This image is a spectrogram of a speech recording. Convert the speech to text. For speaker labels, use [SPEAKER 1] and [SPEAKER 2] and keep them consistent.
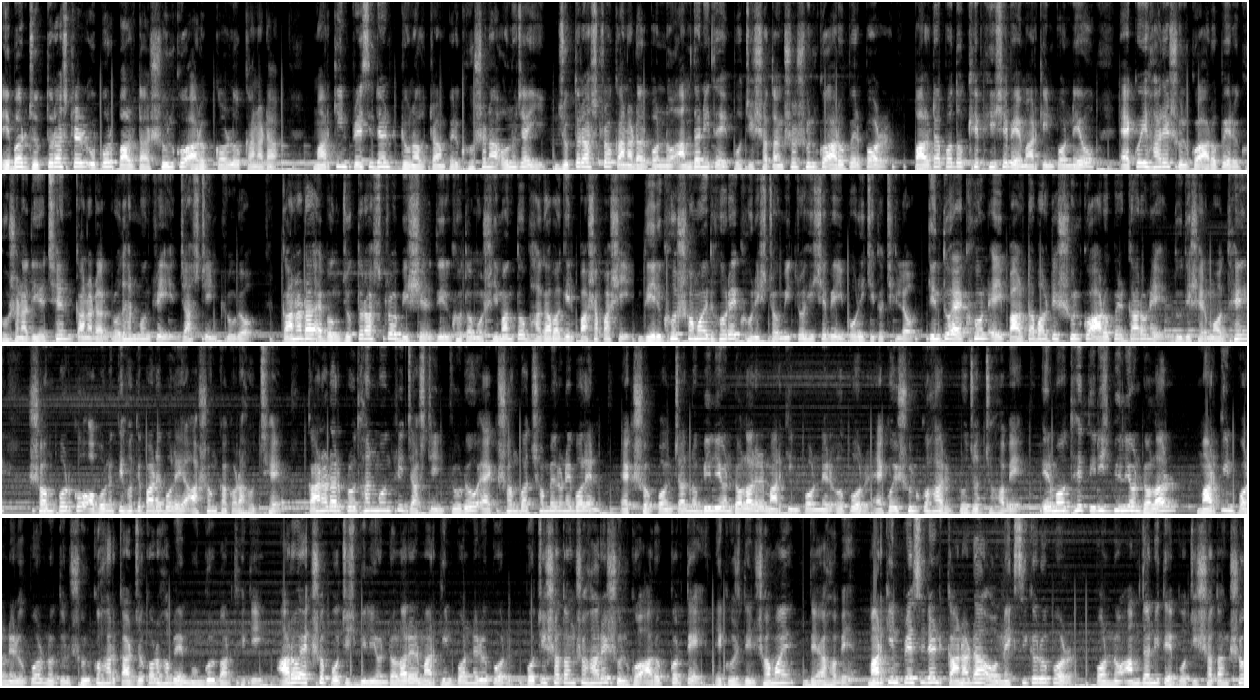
[SPEAKER 1] এবার যুক্তরাষ্ট্রের উপর পাল্টা শুল্ক আরোপ করল কানাডা। মার্কিন প্রেসিডেন্ট ডোনাল্ড ট্রাম্পের ঘোষণা অনুযায়ী, যুক্তরাষ্ট্র কানাডার পণ্য আমদানিতে পঁচিশ শতাংশ শুল্ক আরোপের পর পাল্টা পদক্ষেপ হিসেবে মার্কিন পণ্যেও একই হারে শুল্ক আরোপের ঘোষণা দিয়েছেন কানাডার প্রধানমন্ত্রী জাস্টিন ট্রুডো। কানাডা এবং যুক্তরাষ্ট্র বিশ্বের দীর্ঘতম সীমান্ত ভাগাভাগির পাশাপাশি দীর্ঘ সময় ধরে ঘনিষ্ঠ মিত্র হিসেবেই পরিচিত ছিল। কিন্তু এখন এই পাল্টাপাল্টি শুল্ক আরোপের কারণে দুদেশের মধ্যে সম্পর্ক অবনতি হতে পারে বলে আশঙ্কা করা হচ্ছে। কানাডার প্রধানমন্ত্রী জাস্টিন ট্রুডো এক সংবাদ সম্মেলনে বলেন, একশো পঞ্চান্ন বিলিয়ন ডলারের মার্কিন পণ্যের ওপর একই শুল্ক হার প্রযোজ্য হবে। এর মধ্যে তিরিশ বিলিয়ন ডলার মার্কিন পণ্যের উপর নতুন শুল্ক হার কার্যকর হবে মঙ্গলবার থেকেই। আরও একশো পঁচিশ বিলিয়ন ডলারের মার্কিন পণ্যের উপর পঁচিশ শতাংশ হারে শুল্ক আরোপ করতে একুশ দিন সময় দেয়া হবে। মার্কিন প্রেসিডেন্ট কানাডা ও মেক্সিকোর উপর পণ্য আমদানিতে পঁচিশ শতাংশ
